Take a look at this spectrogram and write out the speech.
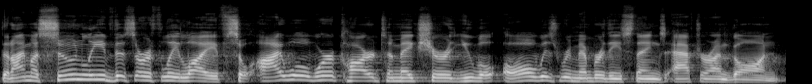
that I must soon leave this earthly life, so I will work hard to make sure you will always remember these things after I'm gone.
